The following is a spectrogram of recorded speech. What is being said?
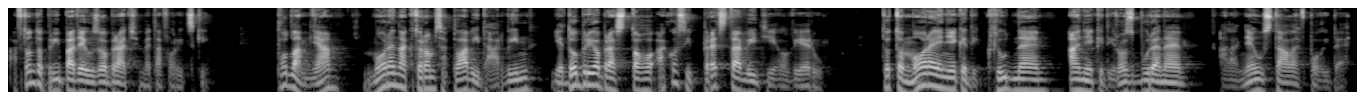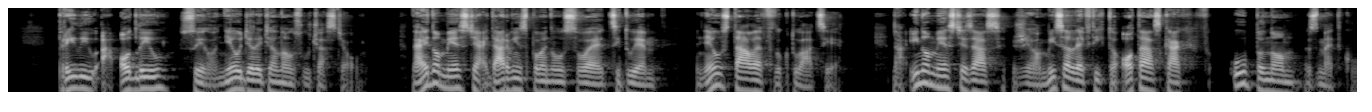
a v tomto prípade ju zobrať metaforicky. Podľa mňa, more, na ktorom sa plaví Darwin, je dobrý obraz toho, ako si predstaviť jeho vieru. Toto more je niekedy kľudné a niekedy rozbúrené, ale neustále v pohybe. Príliv a odliv sú jeho neudeliteľnou súčasťou. Na jednom mieste aj Darwin spomenul svoje, citujem, neustále fluktuácie. Na inom mieste zas, že jeho mysel je v týchto otázkach v úplnom zmetku.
